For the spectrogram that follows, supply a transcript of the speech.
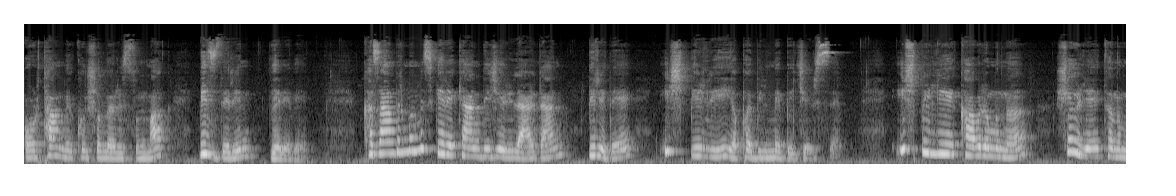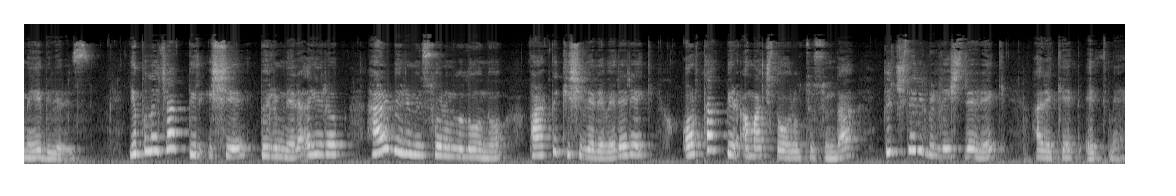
ortam ve koşulları sunmak bizlerin görevi. Kazandırmamız gereken becerilerden biri de işbirliği yapabilme becerisi. İşbirliği kavramını şöyle tanımlayabiliriz. Yapılacak bir işi bölümlere ayırıp her bölümün sorumluluğunu farklı kişilere vererek ortak bir amaç doğrultusunda güçleri birleştirerek hareket etme.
